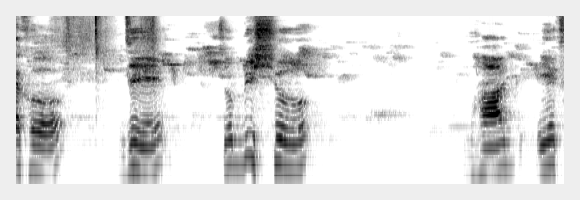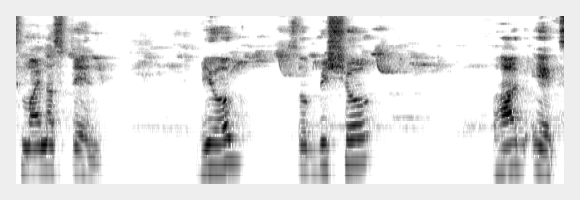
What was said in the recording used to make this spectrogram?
দেখো যে চব্বিশশো ভাগ এক্স মাইনাস টেন বিয়োগ চব্বিশশো ভাগ এক্স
